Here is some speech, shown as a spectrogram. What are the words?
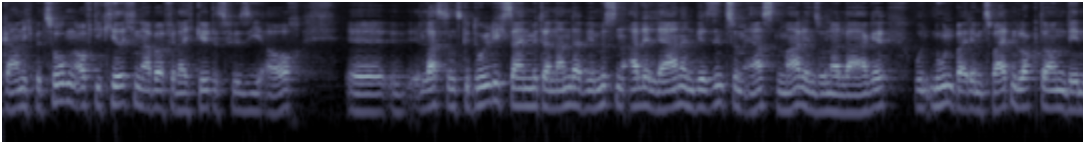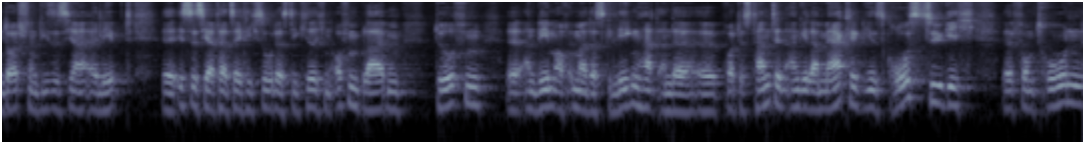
gar nicht bezogen auf die Kirchen, aber vielleicht gilt es für Sie auch. Äh, lasst uns geduldig sein miteinander, wir müssen alle lernen, wir sind zum ersten Mal in so einer Lage. Und nun bei dem zweiten Lockdown, den Deutschland dieses Jahr erlebt, äh, ist es ja tatsächlich so, dass die Kirchen offen bleiben dürfen, äh, an wem auch immer das gelegen hat, an der Protestantin Angela Merkel, die es großzügig vom Thron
